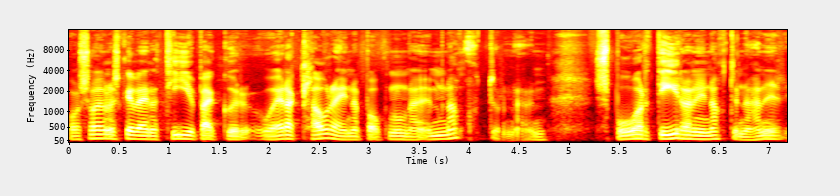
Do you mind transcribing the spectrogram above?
og svo hefur hann skrifað eina tíu bækur og er að klára eina bók núna um náttúruna, um spór dýran í náttúruna, hann er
